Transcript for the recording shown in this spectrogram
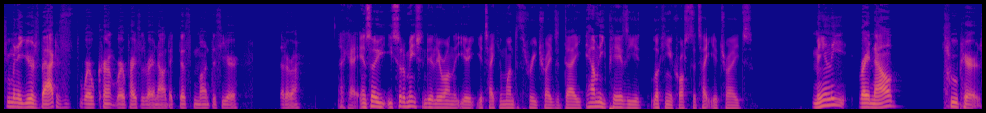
too many years back. It's just where current where prices right now, like this month, this year, etc. Okay, and so you sort of mentioned earlier on that you're, you're taking one to three trades a day. How many pairs are you looking across to take your trades? Mainly right now, two pairs.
